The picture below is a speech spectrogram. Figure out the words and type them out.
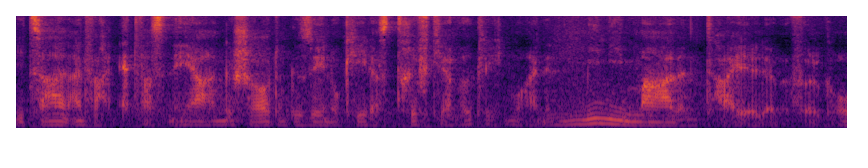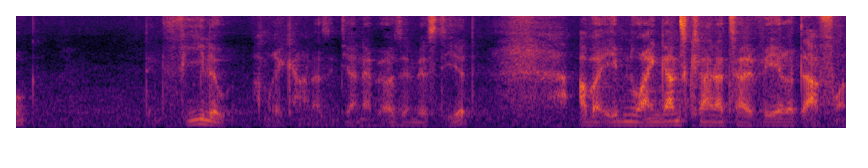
die Zahlen einfach etwas näher angeschaut und gesehen, okay, das trifft ja wirklich nur einen minimalen Teil der Bevölkerung. Viele Amerikaner sind ja an der Börse investiert. Aber eben nur ein ganz kleiner Teil wäre davon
